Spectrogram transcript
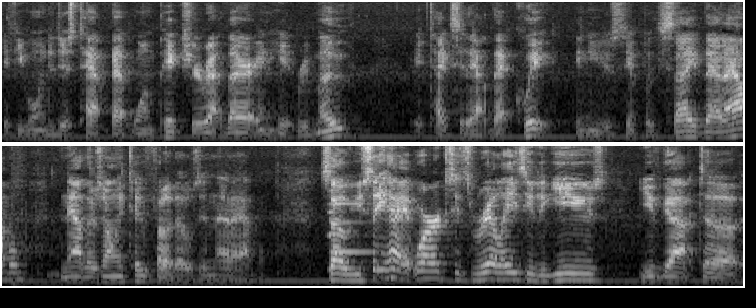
If you wanted to just tap that one picture right there and hit remove, it takes it out that quick and you just simply save that album. Now there's only two photos in that album. So you see how it works. It's real easy to use. You've got uh,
